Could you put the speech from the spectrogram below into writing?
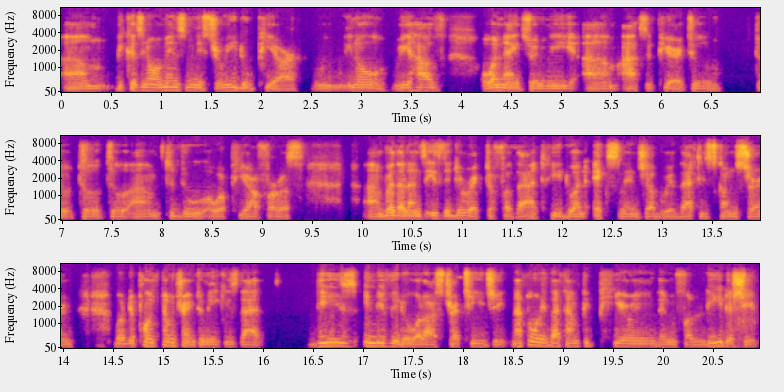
Um, because in our men's ministry, we do PR. We, you know, we have our nights when we um, ask the PR to to to to um, to do our PR for us. Um, Brother Lance is the director for that. He do an excellent job where that is concerned. But the point I'm trying to make is that these individuals are strategic. Not only that, I'm preparing them for leadership,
